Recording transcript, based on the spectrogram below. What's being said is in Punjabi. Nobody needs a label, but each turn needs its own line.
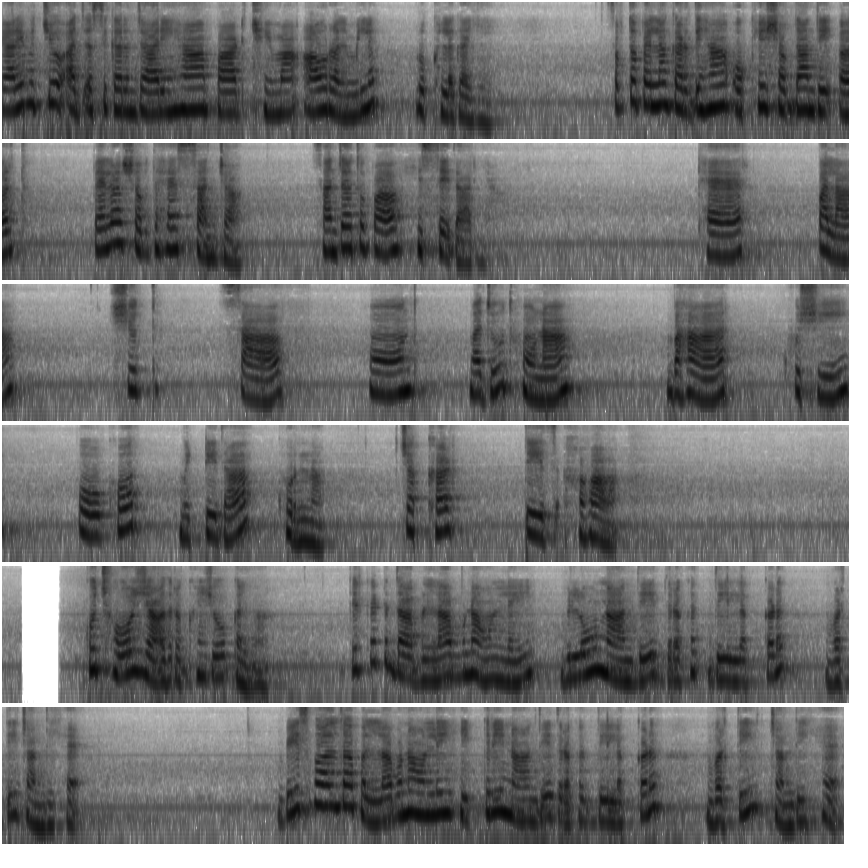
ਪਿਆਰੇ ਬੱਚਿਓ, ਅੱਜ ਅਸੀਂ ਕਰਨ ਜਾ ਰਹੇ ਹਾਂ ਪਾਠ 6ਵਾਂ ਆਓ ਰਲ ਮਿਲ ਰੁੱਖ ਲਗਾਈਏ। ਸਭ ਤੋਂ ਪਹਿਲਾਂ ਕਰਦੇ ਹਾਂ ਔਖੇ ਸ਼ਬਦਾਂ ਦੇ ਅਰਥ। ਪਹਿਲਾ ਸ਼ਬਦ ਹੈ ਸਾਂਝਾ। ਸਾਂਝਾ ਤੋਂ ਭਾਵ ਹਿੱਸੇਦਾਰੀਆਂ। ਖੈਰ, ਭਲਾ, ਸ਼ੁੱਧ, ਸਾਫ਼, ਹੋਂਦ, ਮੌਜੂਦ ਹੋਣਾ, ਬਹਾਰ, ਖੁਸ਼ੀ, ਭੁੱਖ ਔਰ ਮਿੱਟੀ ਦਾ ਖੁਰਨਾ। ਝੱਖੜ, ਤੇਜ਼ ਹਵਾਵਾਂ। ਕੁਝ ਹੋਰ ਯਾਦ ਰੱਖਣ ਯੋਗ ਗੱਲਾਂ। ਕ੍ਰਿਕਟ ਦਾ ਬੱਲਾ ਬਣਾਉਣ ਲਈ ਬਿਲੋ ਨਾਂ ਦੇ ਦਰਖਤ ਦੀ ਲੱਕੜ ਵਰਤੀ ਜਾਂਦੀ ਹੈ। ਬੇਸਬਾਲ ਦਾ ਬੱਲਾ ਬਣਾਉਣ ਲਈ ਹਿਕਰੀ ਨਾਂ ਦੇ ਦਰਖਤ ਦੀ ਲੱਕੜ ਵਰਤੀ ਜਾਂਦੀ ਹੈ।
